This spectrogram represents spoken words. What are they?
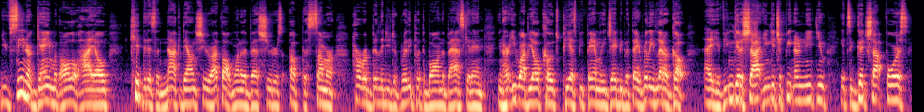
you've seen her game with all Ohio. Kid that is a knockdown shooter. I thought one of the best shooters of the summer. Her ability to really put the ball in the basket and you know her EYBL coach, PSB family, JB, but they really let her go. Hey, if you can get a shot, you can get your feet underneath you. It's a good shot for us.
